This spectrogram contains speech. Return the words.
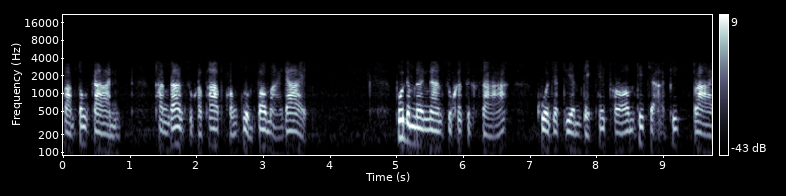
ความต้องการ ทางด้านสุขภาพของกลุ่มเป้าหมายได้ ผู้ดำเนินงานสุขศึกษา ควรจะเตรียมเด็กให้พร้อมที่จะอภิปราย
